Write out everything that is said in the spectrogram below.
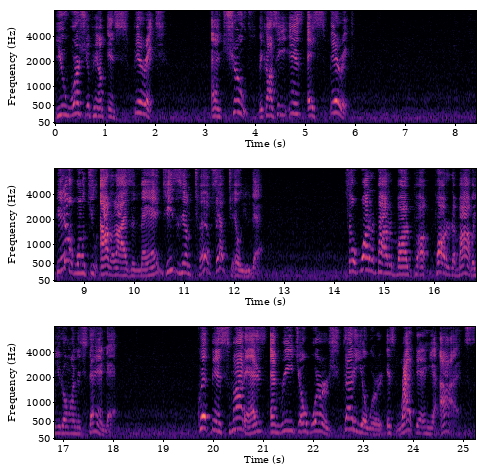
You worship him in spirit and truth because he is a spirit. He don't want you idolizing man. Jesus himself tell you that. So what part of, part of the Bible you don't understand that? Quit being smart at it and read your word. Study your word. It's right there in your eyes.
